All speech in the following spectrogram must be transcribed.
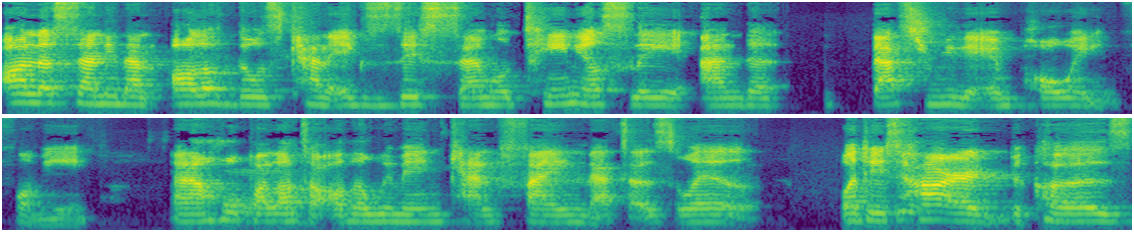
understanding that all of those can exist simultaneously and that's really empowering for me. And i hope a lot of other women can find that as well. But it's hard because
